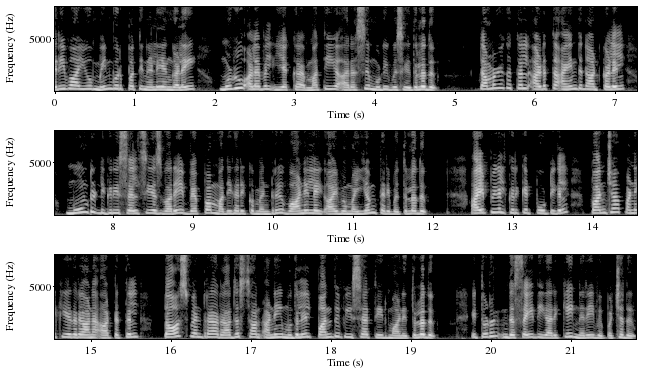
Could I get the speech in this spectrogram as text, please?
எரிவாயு மின் உற்பத்தி நிலையங்களை முழு அளவில் இயக்க மத்திய அரசு முடிவு செய்துள்ளது. தமிழகத்தில் அடுத்த ஐந்து நாட்களில் மூன்று டிகிரி செல்சியஸ் வரை வெப்பம் அதிகரிக்கும் என்று வானிலை ஆய்வு மையம் தெரிவித்துள்ளது. ஐபிஎல் கிரிக்கெட் போட்டியில் பஞ்சாப் அணிக்கு எதிரான ஆட்டத்தில் டாஸ் வென்ற ராஜஸ்தான் அணி முதலில் பந்து வீச தீர்மானித்துள்ளது. இத்துடன் இந்த செய்தி அறிக்கை நிறைவு பெற்றது.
